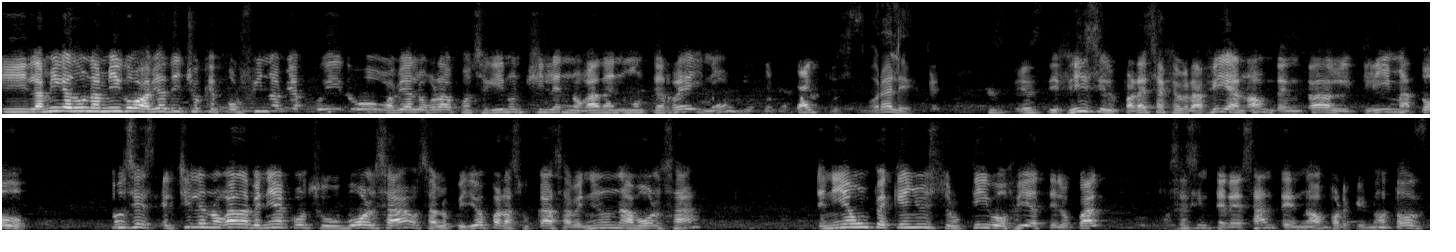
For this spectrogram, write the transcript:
y la amiga de un amigo había dicho que por fin había podido o había logrado conseguir un chile en nogada en Monterrey, ¿no? Lo cual, pues, Órale. Es, difícil para esa geografía, ¿no? De entrada el clima, todo. Entonces, el chile en nogada venía con su bolsa, o sea, lo pidió para su casa, venía en una bolsa, tenía un pequeño instructivo, fíjate, lo cual pues es interesante, ¿no? Porque no todos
